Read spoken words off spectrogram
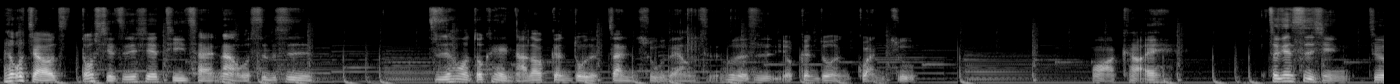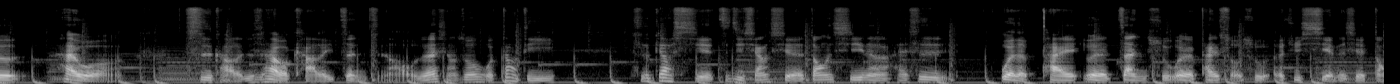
哎、我假如都写这些题材，那我是不是？”之后都可以拿到更多的赞助这样子，或者是有更多人关注。哇靠！哎、这件事情就害我思考了，就是害我卡了一阵子啊。我都在想说，我到底是要写自己想写的东西呢，还是为了拍、为了赞数、为了拍手术而去写那些东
